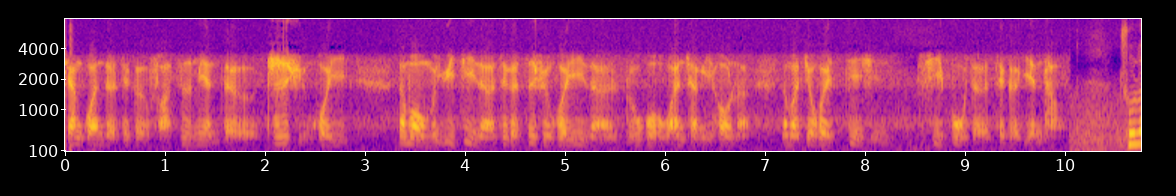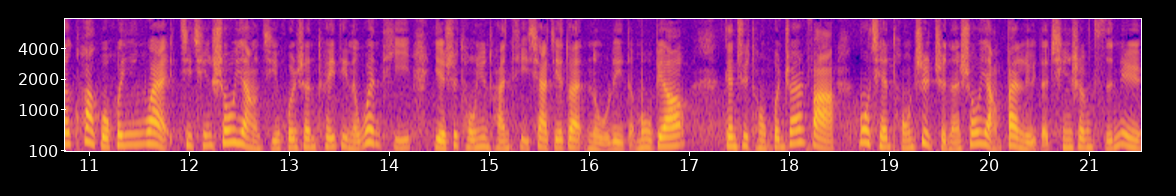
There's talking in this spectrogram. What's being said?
相关的这个法制面的咨询会议，那么我们预计呢，这个咨询会议呢，如果完成以后呢，那么就会进行细部的这个研讨。除了跨国婚姻外，继亲收养及婚生推定的问题，也是同运团体下阶段努力的目标。根据同婚专法，目前同志只能收养伴侣的亲生子女，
